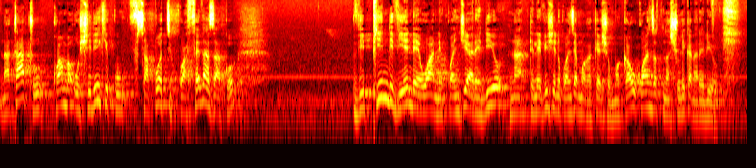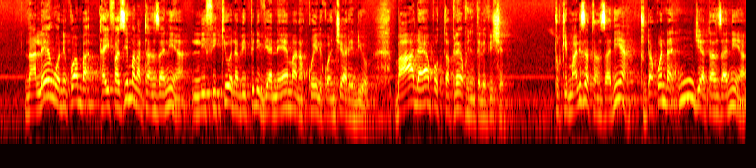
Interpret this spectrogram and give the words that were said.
Na tatu kwamba ushiriki kusapoti kwa fedha zako vipindi viende hewani kwa njia ya redio na televisheni kuanzia mwaka kesho. Mwaka huu kwanza tunashughulika na redio. Na lengo ni kwamba taifa zima la tanzania lifikiwe na vipindi vya neema na kweli kwa njia ya redio. Baada ya hapo tutapeleka kwenye televisheni tukimaliza tanzania tutakwenda nje ya tanzania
